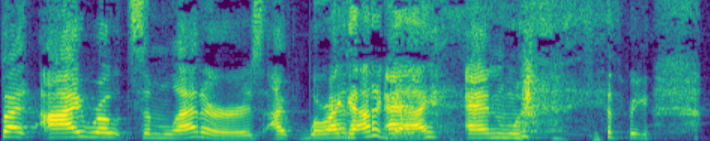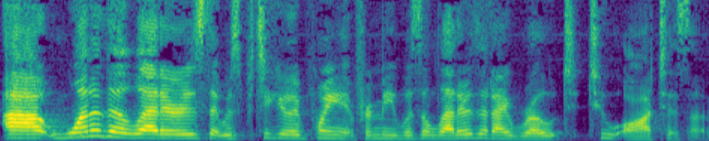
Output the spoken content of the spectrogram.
but I wrote some letters. I, Or I got a guy. And, and yeah, there we go. Uh, one of the letters that was particularly poignant for me was a letter that I wrote to autism.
